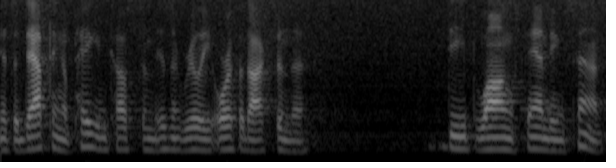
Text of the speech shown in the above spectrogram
it's adapting a pagan custom isn't really orthodox in the deep, long-standing sense.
